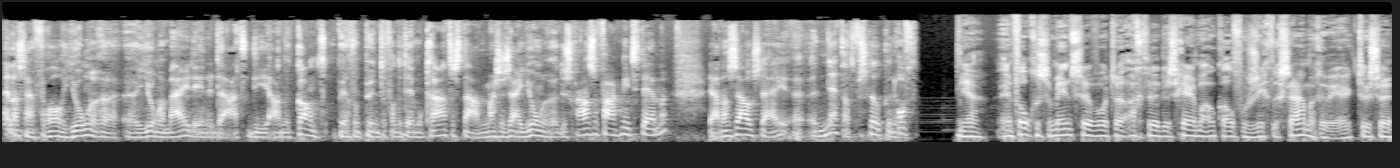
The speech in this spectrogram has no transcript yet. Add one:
En dat zijn vooral jongere, eh, jonge meiden inderdaad, die aan de kant op heel veel punten van de Democraten staan. Maar ze zijn jongeren, dus gaan ze vaak niet stemmen. Ja, dan zou zij eh, net dat verschil kunnen maken. Ja, en volgens de mensen wordt er achter de schermen ook al voorzichtig samengewerkt tussen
